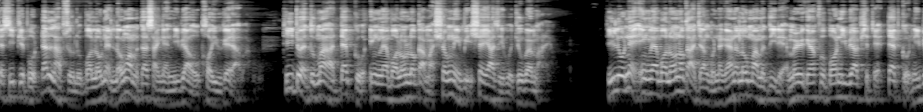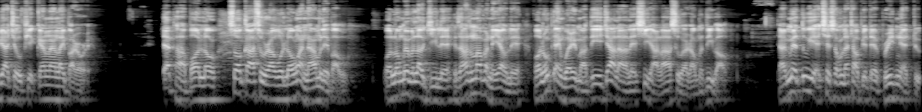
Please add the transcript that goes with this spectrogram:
ဖျက်ဆီးပစ်ဖို့တက်လာဆိုလို့ဘောလုံးနဲ့လုံးဝမသက်ဆိုင်တဲ့နီးပြကိုခေါ်ယူခဲ့တာပါ။ ဒီအတွက်သူမဟာ TAP ကိုအင်္ဂလန်ဘောလုံးလောကမှာရှုံးနေပြီးအရှက်ရစီဖို့ကြိုးပမ်းပါတယ်။ဒီလိုနဲ့အင်္ဂလန်ဘောလုံးလောကအကြောင်းကိုငကန်းတစ်လုံးမှမသိတဲ့ American Football နီးပြဖြစ်တဲ့ TAP ကိုနီးပြချုပ်အဖြစ်ကမ်းလှမ်းလိုက်ပါတော့တယ်။ TAP ဟာဘောလုံးဆော့ကာဆိုတာကိုလုံးဝနားမလည်ပါဘူး။ဘောလုံးပဲဘယ်လောက်ကြီးလဲကစားသမားဘယ်နှစ်ယောက်လဲဘောလုံးပြိုင်ပွဲတွေမှာတည်ကြလာတာလည်းရှိတာလားဆိုတာတော့မသိပါဘူး။ဒါပေမဲ့သူ့ရဲ့အချစ်ဆုံးလက်ထောက်ဖြစ်တဲ့ Breed နဲ့အတူ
